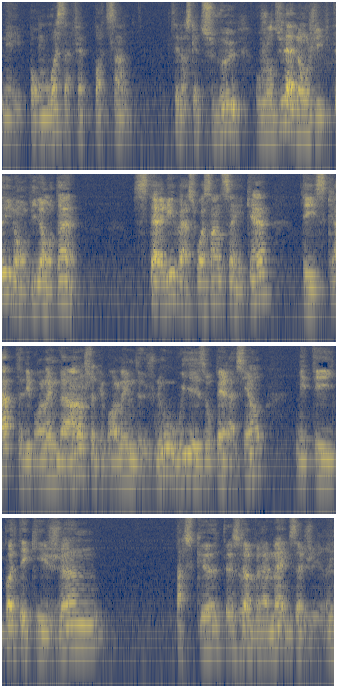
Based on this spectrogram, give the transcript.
Mais pour moi, ça fait pas de sens. C'est parce que tu veux. Aujourd'hui, la longévité, là, on vit longtemps. Si tu arrives à 65 ans, t'es scrap, tu as des problèmes de hanche, tu as des problèmes de genoux, oui, les opérations, mais tu es hypothéqué jeune parce que C'est tu ça. as vraiment exagéré.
